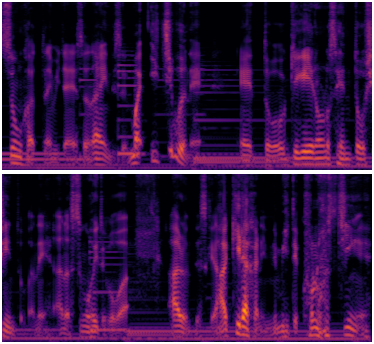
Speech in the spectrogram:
すごかったりみたいなやつはないんですよ。まあ、一部ね、えっと、ゲゲ色の戦闘シーンとかね、あの、すごいとこはあるんですけど、明らかにね、見て、このシーン、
